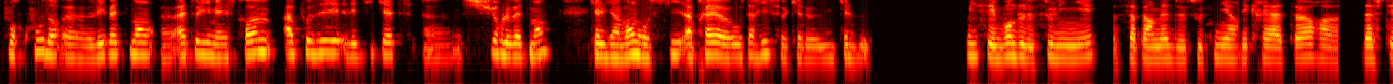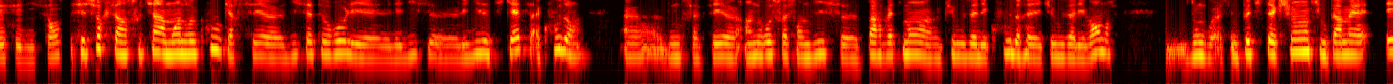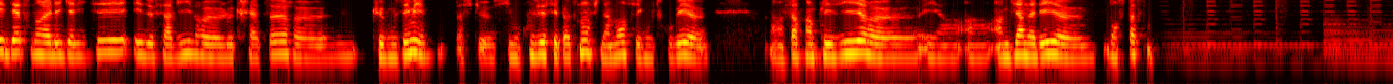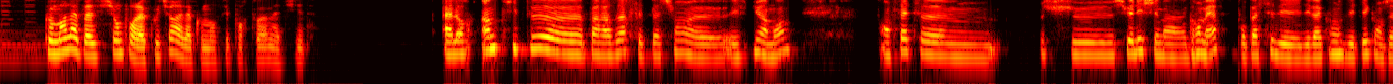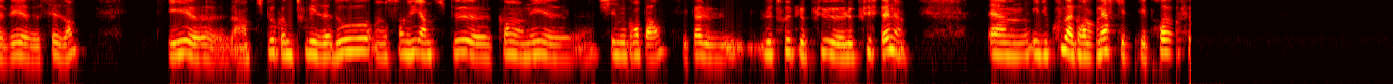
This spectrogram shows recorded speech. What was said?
pour coudre les vêtements Atelier Maelstrom, apposer l'étiquette sur le vêtement qu'elle vient vendre aussi après au tarif qu'elle veut. Oui, c'est bon de le souligner. Ça permet de soutenir les créateurs, d'acheter ces licences. C'est sûr que c'est un soutien à moindre coût, car c'est 17 euros les, les, 10, les 10 étiquettes à coudre. Euh, donc ça fait 1,70€ euh, euh, par vêtement que vous allez coudre et que vous allez vendre. Donc voilà, c'est une petite action qui vous permet et d'être dans la légalité et de faire vivre le créateur que vous aimez. Parce que si vous cousez ces patrons, finalement, c'est que vous trouvez un certain plaisir et un, bien-aller dans ce patron. Comment la passion pour la couture, elle a commencé pour toi, Mathilde? Alors, un petit peu par hasard, cette passion est venue à moi. En fait, euh, je suis allée chez ma grand-mère pour passer des, vacances d'été quand j'avais 16 euh, ans. Et euh, un petit peu comme tous les ados, on s'ennuie un petit peu quand on est chez nos grands-parents. C'est pas le, truc le plus, le fun. et du coup, ma grand-mère, qui était prof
